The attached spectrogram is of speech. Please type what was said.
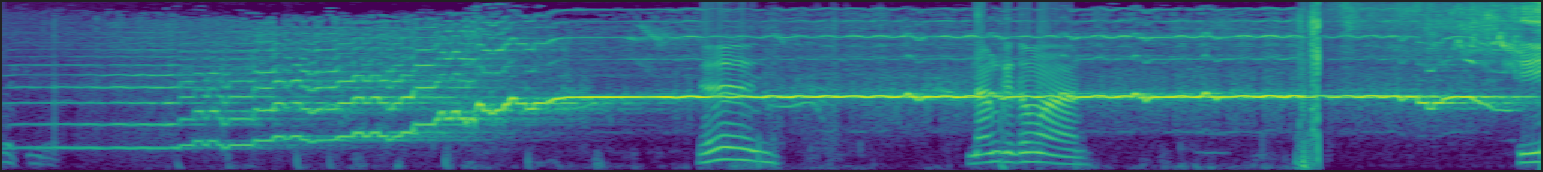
এই নাম কি তোমার? কি?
